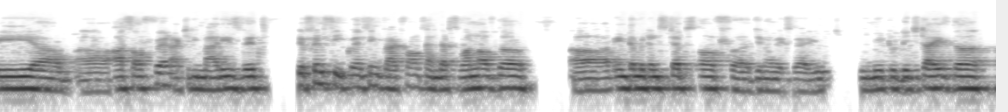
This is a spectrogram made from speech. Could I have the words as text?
We, our software actually marries with different sequencing platforms, and that's one of the uh, intermittent steps of uh, genomics where you, you need to digitize the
